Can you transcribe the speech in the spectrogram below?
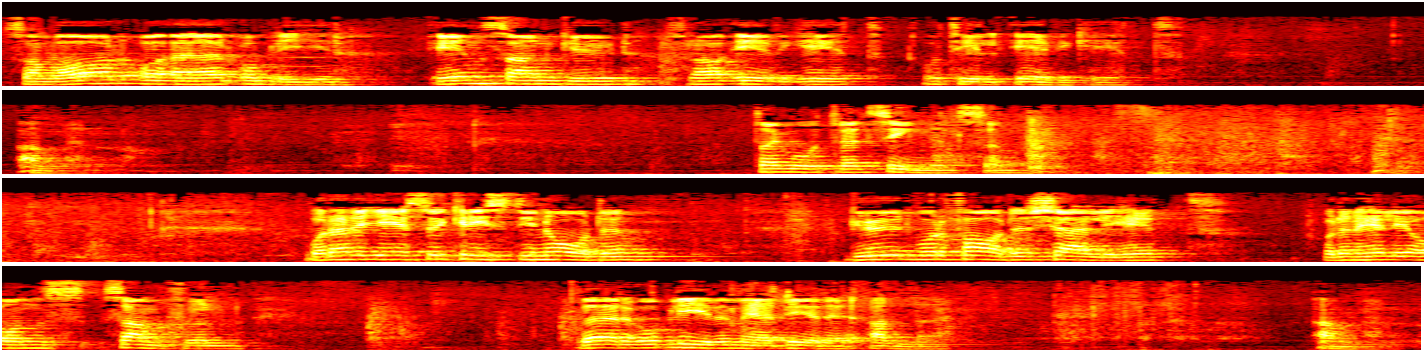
som var och är och blir en sann Gud från evighet och till evighet. Amen. Ta emot välsignelsen. Vår Herre Jesu Kristi nåde, Gud vår Faders kärlighet och den helige Ons samfund Vær og blive med dere alle. Amen.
